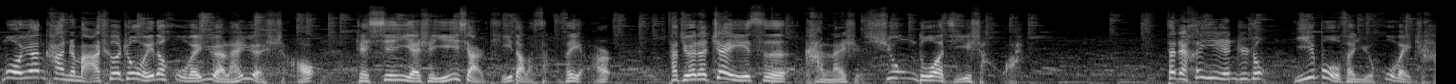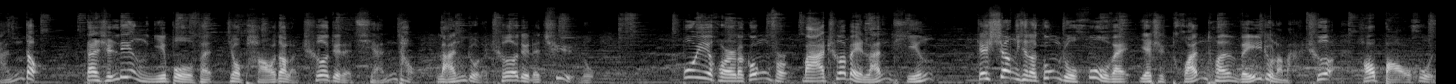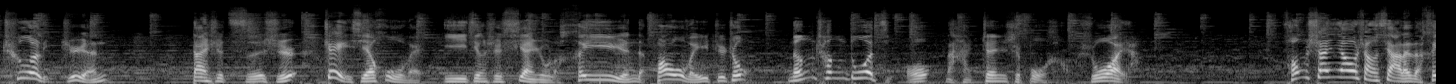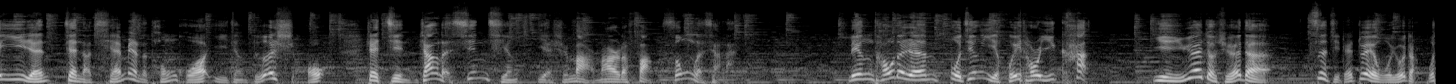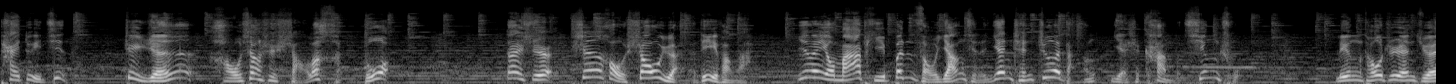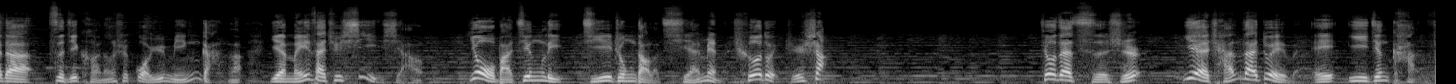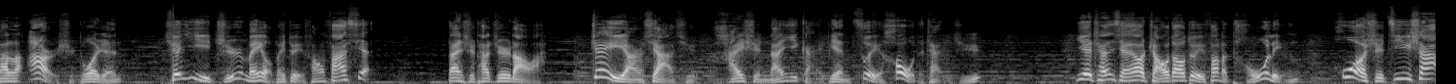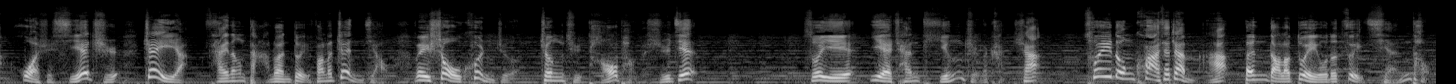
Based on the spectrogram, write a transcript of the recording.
墨渊看着马车周围的护卫越来越少，这心也是一下提到了嗓子眼儿。他觉得这一次看来是凶多吉少啊！在这黑衣人之中，一部分与护卫缠斗，但是另一部分就跑到了车队的前头，拦住了车队的去路。不一会儿的功夫，马车被拦停，这剩下的公主护卫也是团团围住了马车，好保护车里之人。但是此时，这些护卫已经是陷入了黑衣人的包围之中。能撑多久，那还真是不好说呀。从山腰上下来的黑衣人见到前面的同伙已经得手，这紧张的心情也是慢慢的放松了下来。领头的人不经意回头一看，隐约就觉得自己这队伍有点不太对劲，这人好像是少了很多。但是身后稍远的地方啊。因为有马匹奔走扬起的烟尘遮挡，也是看不清楚。领头之人觉得自己可能是过于敏感了，也没再去细想，又把精力集中到了前面的车队之上。就在此时，叶禅在队尾已经砍翻了二十多人，却一直没有被对方发现。但是他知道啊。这样下去还是难以改变最后的战局。叶禅想要找到对方的头领，或是击杀，或是挟持，这样才能打乱对方的阵脚，为受困者争取逃跑的时间。所以叶禅停止了砍杀，催动胯下战马，奔到了队伍的最前头。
